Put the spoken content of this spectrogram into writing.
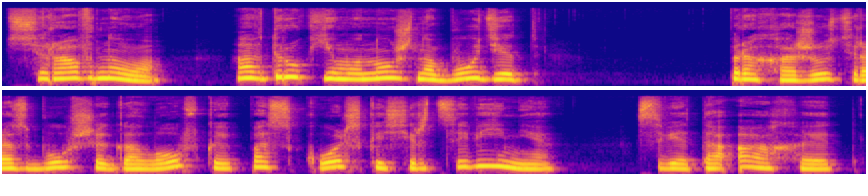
Все равно, а вдруг ему нужно будет... Прохожусь разбухшей головкой по скользкой сердцевине. Света ахает.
